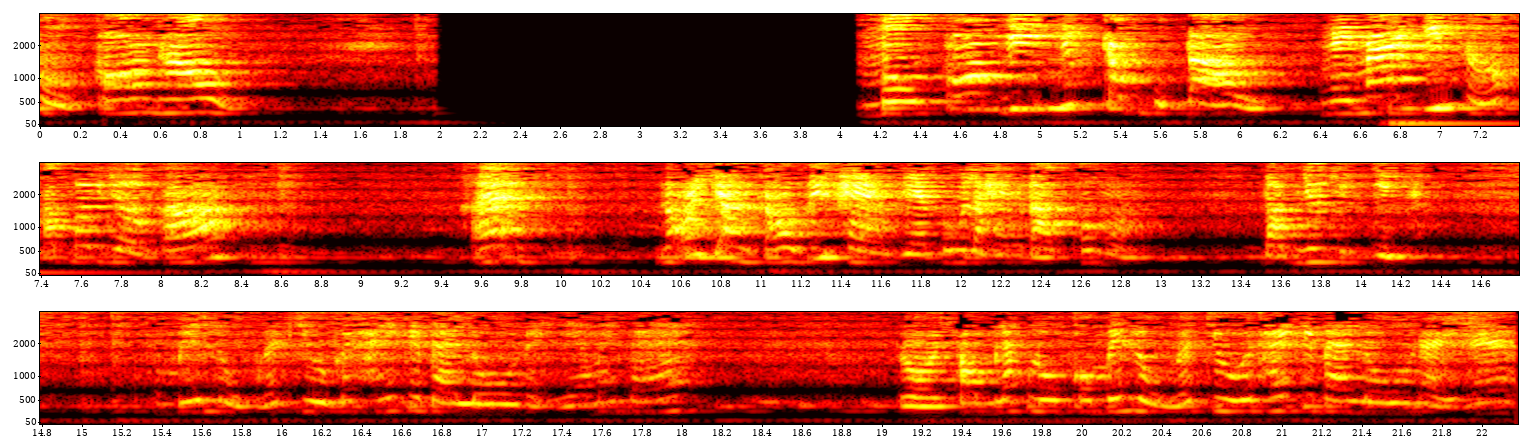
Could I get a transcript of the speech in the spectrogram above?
Một con thôi. Một con duy nhất trong cuộc đời. Ngày mai kiếm nữa không bao giờ có? À, nói cho anh câu biết hàng nhà tôi là hàng độc không à? Độc như thịt vịt. Không biết lùn nó chưa có thấy cái ba lô này nha mấy má rồi xong lắc luôn, con bé lùn nó chưa có thấy cái ba lô này ha.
